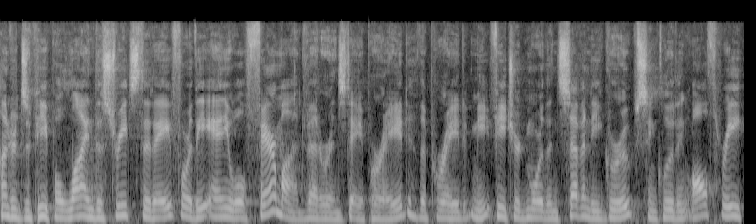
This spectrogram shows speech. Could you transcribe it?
Hundreds of people lined the streets today for the annual Fairmont Veterans Day Parade. The parade featured more than 70 groups, including all three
